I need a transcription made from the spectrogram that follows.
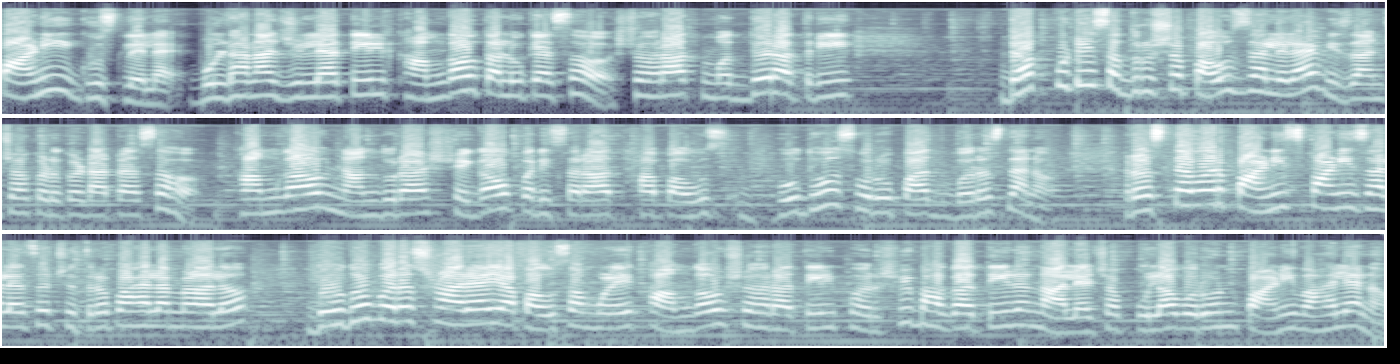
पाणी घुसलेलं आहे. बुलढाणा जिल्ह्यातील खामगाव तालुक्यासह शहरात मध्यरात्री ढगपुटी सदृश्य पाऊस झालेला आहे विजांच्या कडकडाटासह. खामगाव नांदुरा शेगाव परिसरात हा पाऊस धोधो स्वरूपात बरसल्यानं रस्त्यावर पाणीच पाणी झाल्याचं चित्र पाहायला मिळालं. धोधो बरसणाऱ्या या पावसामुळे खामगाव शहरातील फरशी भागातील नाल्याच्या पुलावरून पाणी वाहल्यानं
